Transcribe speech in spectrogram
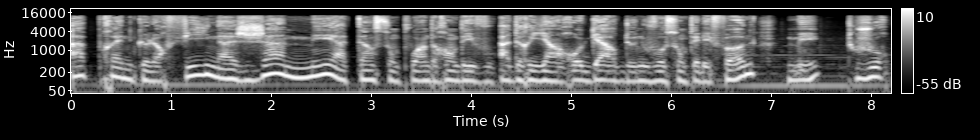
apprennent que leur fille n'a jamais atteint son point de rendez-vous. Adrien regarde de nouveau son téléphone, mais toujours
